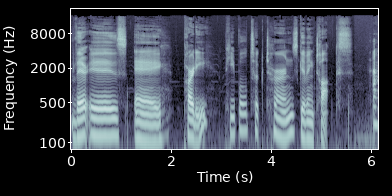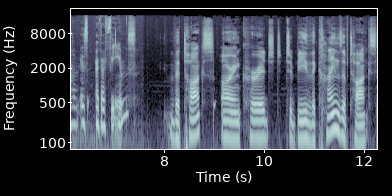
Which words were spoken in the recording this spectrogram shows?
there is a party. People took turns giving talks. Um, is are there themes? The talks are encouraged to be the kinds of talks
